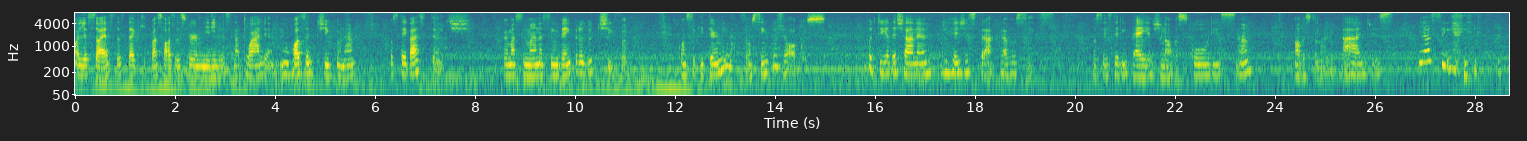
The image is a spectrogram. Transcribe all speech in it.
Olha só estas daqui com as rosas vermelhas na toalha, um rosa antigo, né? Gostei bastante. Foi uma semana assim bem produtiva. Consegui terminar. São cinco jogos. Podia deixar, né, de registrar para vocês. Vocês terem ideias de novas cores, né? Novas tonalidades. E assim.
